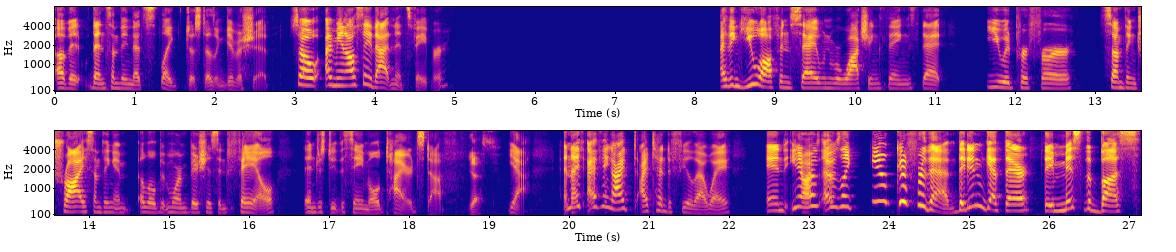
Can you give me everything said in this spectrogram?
of it than something that's like just doesn't give a shit. So, I mean, I'll say that in its favor. I think you often say when we're watching things that you would prefer something, try something a little bit more ambitious and fail than just do the same old tired stuff. yes. Yeah. And I, I think I, I tend to feel that way. And, you know, I was, I was like, you know, good for them. They didn't get there. They missed the bus.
